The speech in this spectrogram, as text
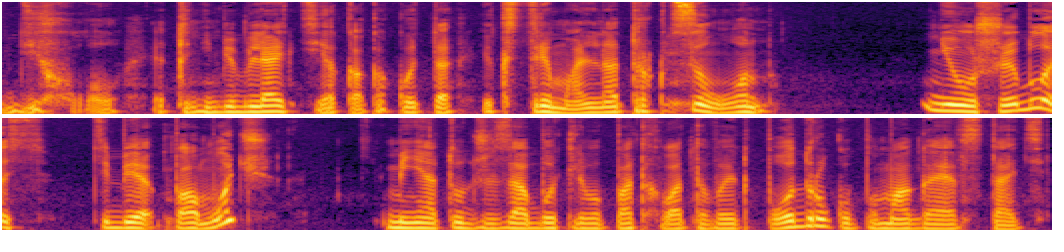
Дихол, это не библиотека, а какой-то экстремальный аттракцион. Не ушиблась? Тебе помочь? Меня тут же заботливо подхватывает под руку, помогая встать,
